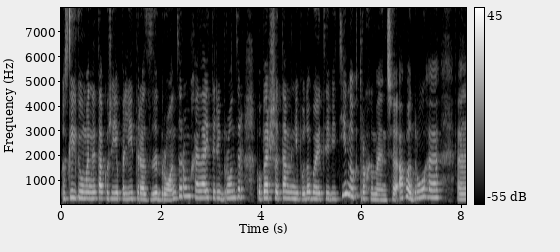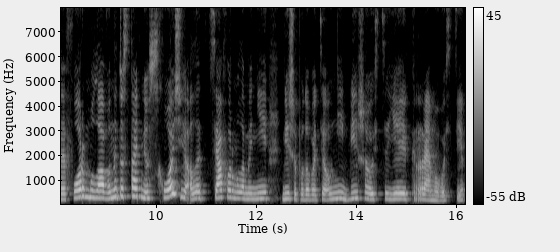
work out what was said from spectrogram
оскільки у мене також є палітра з бронзером хайлайтер і бронзер. По-перше, там мені подобається відтінок трохи менше. А по-друге, е, формула, вони достатньо схожі, але ця формула мені більше подобається. У ній більше ось цієї кремовості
